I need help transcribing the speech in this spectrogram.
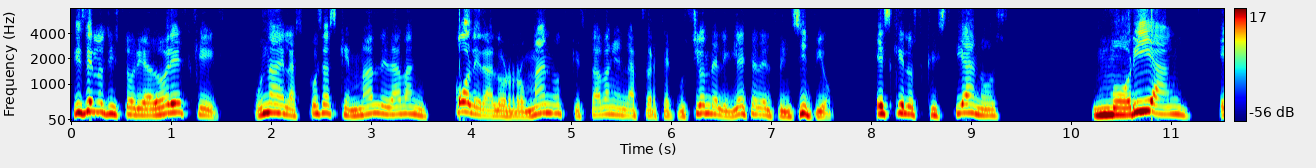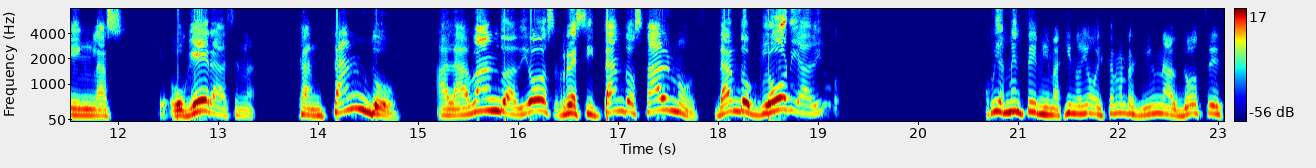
Dicen los historiadores que una de las cosas que más le daban cólera a los romanos que estaban en la persecución de la iglesia del principio es que los cristianos morían en las hogueras, cantando, alabando a Dios, recitando salmos, dando gloria a Dios. Obviamente, me imagino yo, estaban recibiendo una dosis,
